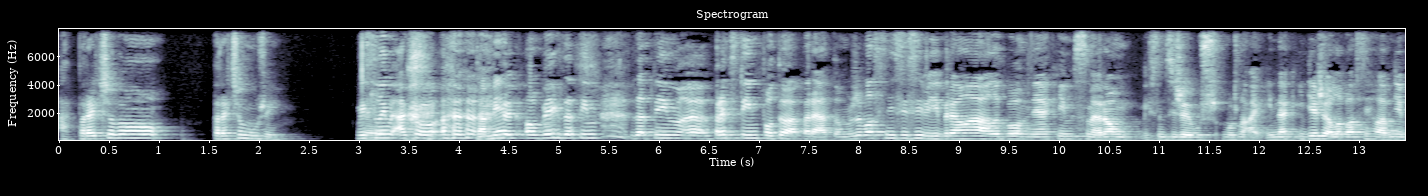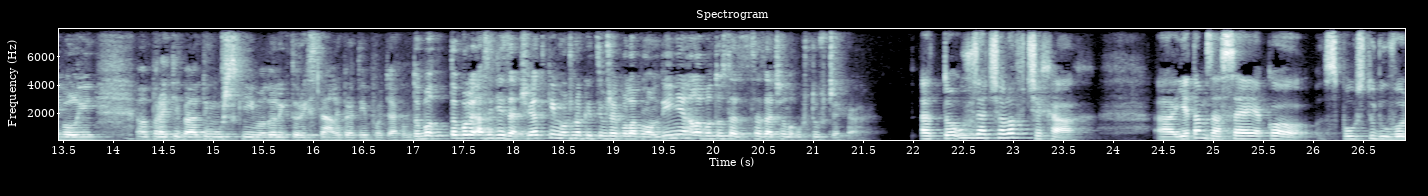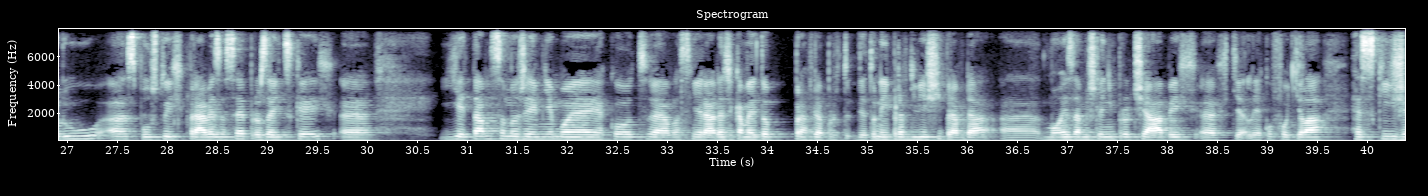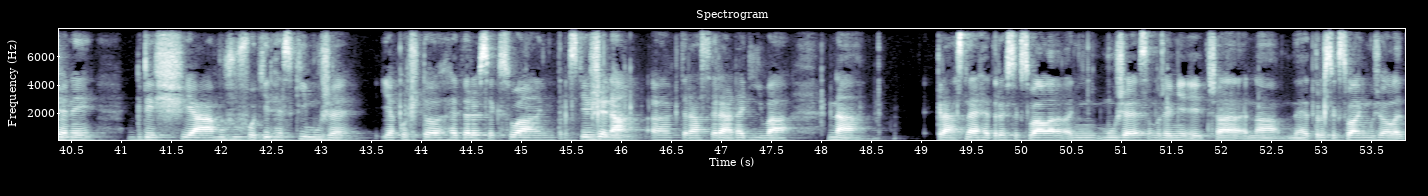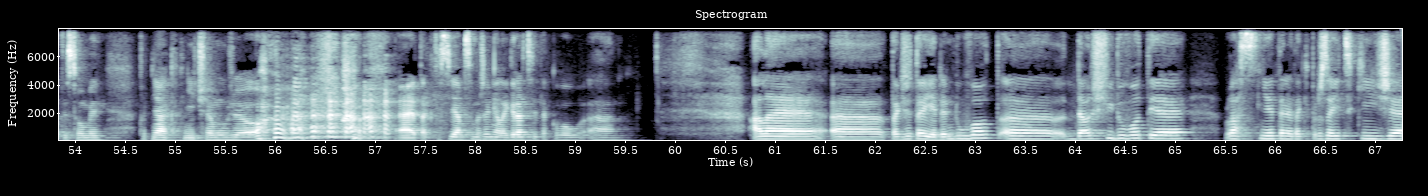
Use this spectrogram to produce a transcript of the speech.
A prečo muži? Myslím, ako tam je... ten objekt za tým, za tým, eh, pred tým fotoaparátom, že vlastne si si vybrala, alebo nejakým smerom, myslím si, že už možno aj inak ideš, ale vlastne hlavne boli eh, pre teba tí mužskí modely, ktorí stáli pred tým foťákom. To, bol, to boli asi tie začiatky, možno keď si už aj bola v Londýne, alebo to sa, sa začalo už tu v Čechách? To už začalo v Čechách. Je tam zase jako spoustu důvodů, spoustu jich právě zase prozaických. Je tam samozřejmě moje, jako, co já vlastně ráda říkám, je to pravda, je to nejpravdivější pravda. Moje zamyšlení, proč já bych eh, chtěl, jako fotila hezký ženy, když já můžu fotit hezký muže, jakožto heterosexuální prostě žena, eh, která se ráda dívá na krásné heterosexuální muže, samozřejmě i třeba na neheterosexuální muže, ale ty jsou mi tak nějak k ničemu, že jo. ne, tak to si dělám samozřejmě legraci takovou. Eh, ale uh, takže to je jeden důvod. Uh, další důvod je vlastně, ten je taky prozaický, že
